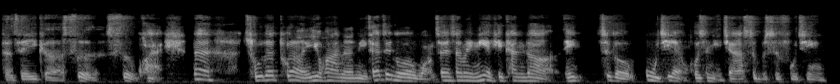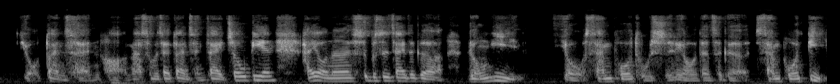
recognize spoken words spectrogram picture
的这一个色色块。那除了土壤异化呢，你在这个网站上面，你也可以看到，诶，这个物件或是你家是不是附近有断层？哈，那是不是在断层在周边？还有呢，是不是在这个容易有山坡土石流的这个山坡地，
